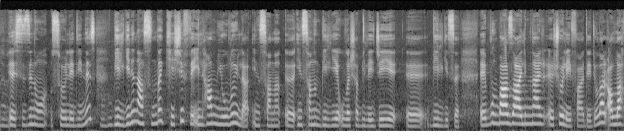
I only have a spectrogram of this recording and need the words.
Evet. E, sizin o söylediğiniz hı hı. bilginin aslında keşif ve ilham yoluyla insana e, insanın bilgiye ulaşabileceği e, bilgisi. Bunu bazı alimler şöyle ifade ediyorlar. Allah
